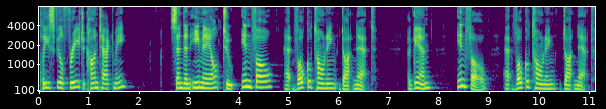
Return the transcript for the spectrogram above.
please feel free to contact me. Send an email to info at vocaltoning.net. Again, info at vocaltoning.net.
